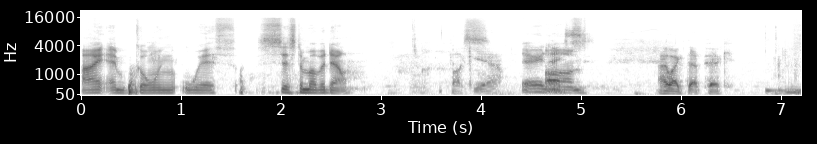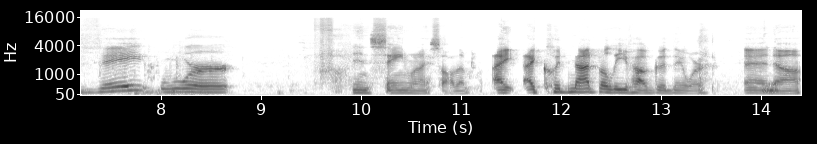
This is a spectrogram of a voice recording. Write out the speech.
I am going with System of a Down. Fuck yeah. Very nice. Um, I like that pick. They were insane when I saw them. I I could not believe how good they were, and uh,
